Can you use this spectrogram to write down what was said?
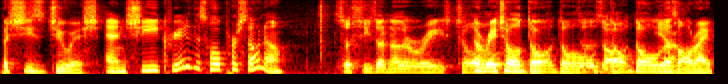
but she's Jewish. And she created this whole persona. So she's another Rachel. Uh, Rachel Dole, Dole. Dole, Dole is Yeah. all right.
